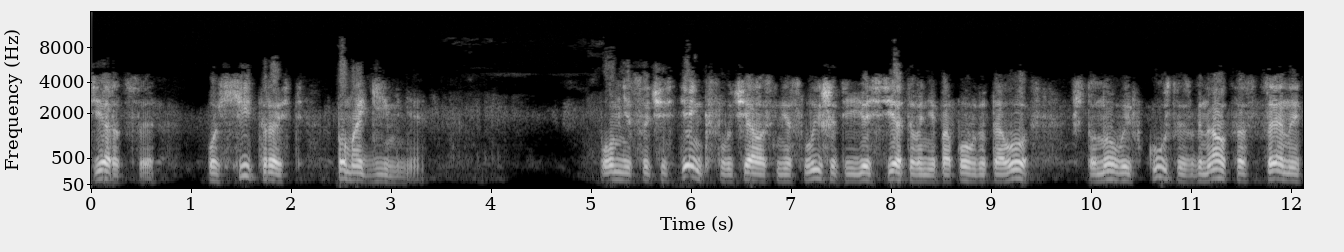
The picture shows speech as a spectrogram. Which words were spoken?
сердце, о хитрость, помоги мне. Помнится, частенько случалось мне слышать ее сетование по поводу того, что новый вкус изгнал со сцены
